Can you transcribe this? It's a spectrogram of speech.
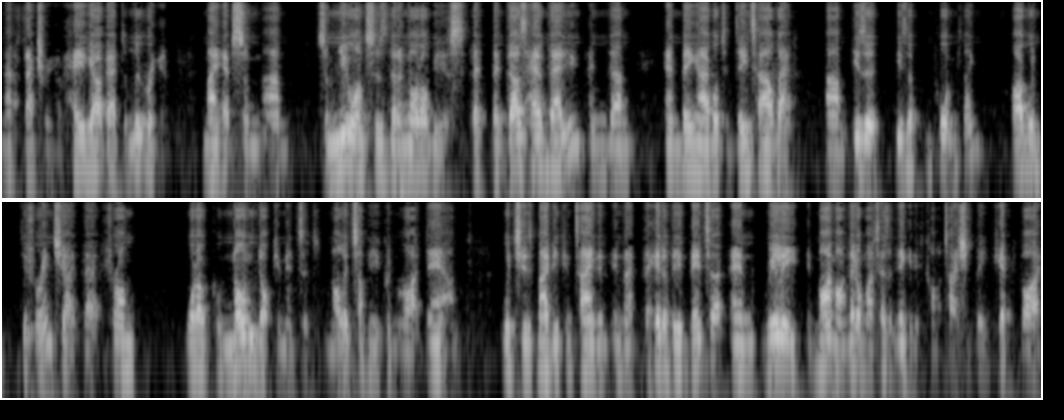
manufacturing it, how you go about delivering it may have some um, some nuances that are not obvious. That, that does have value and, um, and being able to detail that um, is a is an important thing. I would differentiate that from what I would call non-documented knowledge, something you couldn't write down, which is maybe contained in, in the, the head of the inventor and really, in my mind, that almost has a negative connotation, being kept by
